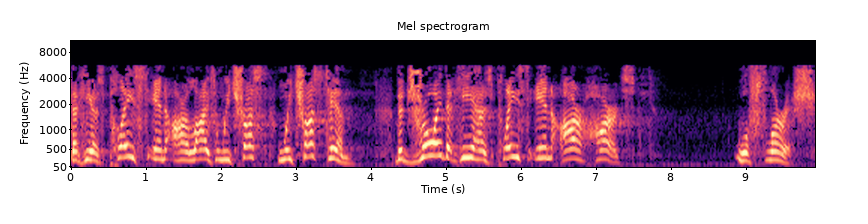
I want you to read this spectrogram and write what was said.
that He has placed in our lives, when we trust, when we trust Him, the joy that He has placed in our hearts will flourish.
